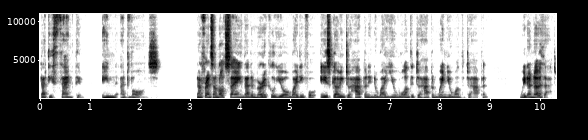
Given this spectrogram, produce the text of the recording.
that he thanked him in advance. Now, friends, I'm not saying that a miracle you're waiting for is going to happen in the way you want it to happen when you want it to happen. We don't know that.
